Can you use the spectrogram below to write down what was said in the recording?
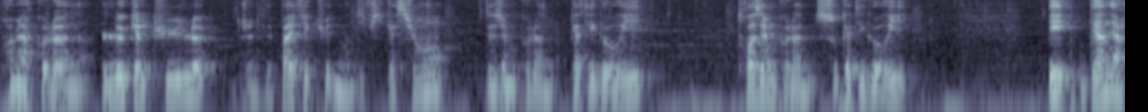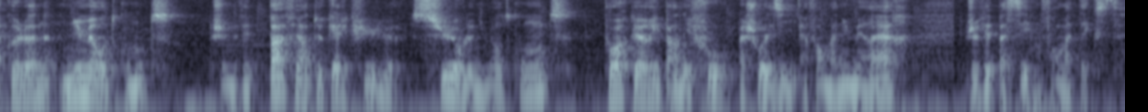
Première colonne, le calcul. Je ne vais pas effectuer de modification. Deuxième colonne, catégorie. Troisième colonne, sous-catégorie. Et dernière colonne, numéro de compte. Je ne vais pas faire de calcul sur le numéro de compte. Power Query par défaut a choisi un format numéraire. Je vais passer en format texte.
